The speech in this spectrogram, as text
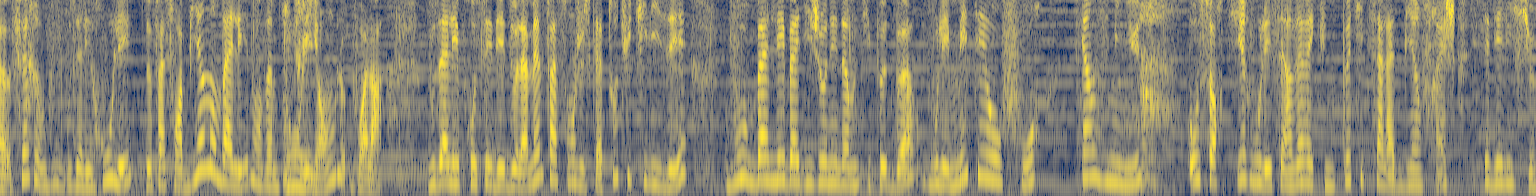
euh, faire, vous, vous, allez rouler de façon à bien emballer dans un petit triangle. Voilà. Vous allez procéder de la même façon jusqu'à tout utiliser. Vous les badigeonnez d'un petit peu de beurre. Vous les mettez au four 15 minutes. Au sortir, vous les servez avec une petite salade bien fraîche. C'est délicieux.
